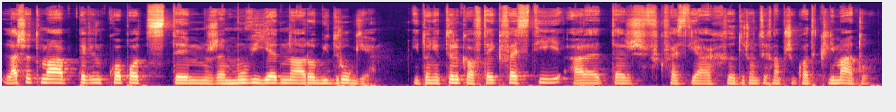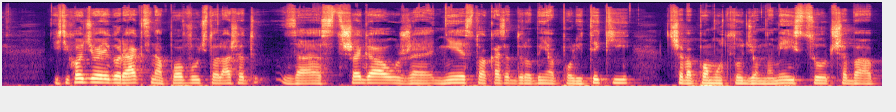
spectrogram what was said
Laszet ma pewien kłopot z tym, że mówi jedno, a robi drugie. I to nie tylko w tej kwestii, ale też w kwestiach dotyczących na przykład klimatu. Jeśli chodzi o jego reakcję na powódź, to Laszet zastrzegał, że nie jest to okazja do robienia polityki, trzeba pomóc ludziom na miejscu, trzeba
